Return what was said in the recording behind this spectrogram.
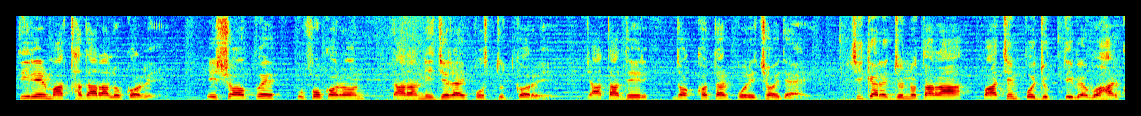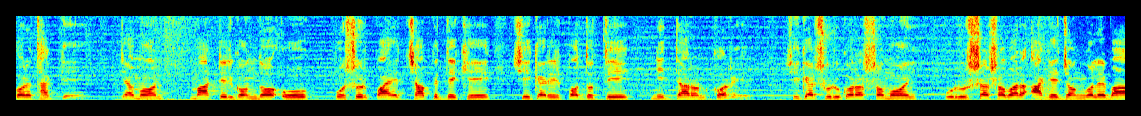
তীরের মাথা ধারালো করে। এসব উপকরণ তারা নিজেরাই প্রস্তুত করে, যা তাদের দক্ষতার পরিচয় দেয়। শিকারের জন্য তারা প্রাচীন প্রযুক্তি ব্যবহার করে থাকে, যেমন মাটির গন্ধ ও পশুর পায়ের ছাপ দেখে শিকারির পদ্ধতি নির্ধারণ করে। শিকার শুরু করার সময় পুরুষরা সবার আগে জঙ্গলে বা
